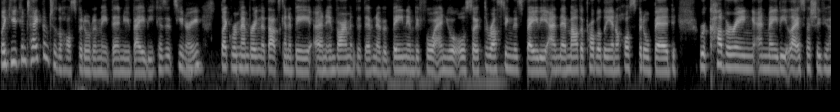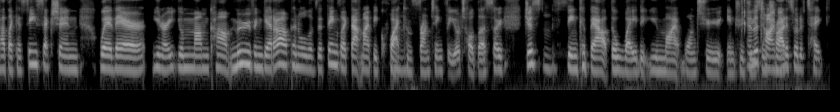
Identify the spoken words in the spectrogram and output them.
like you can take them to the hospital to meet their new baby because it's, you know, mm-hmm. like remembering that that's going to be an environment that they're they've never been in before and you're also thrusting this baby and their mother probably in a hospital bed recovering and maybe like especially if you had like a c-section where they're you know your mum can't move and get up and all of the things like that might be quite mm. confronting for your toddler so just mm. think about the way that you might want to introduce and, and try to sort of take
